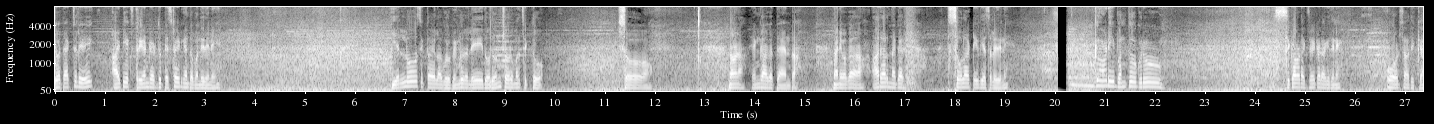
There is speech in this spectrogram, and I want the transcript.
ಇವತ್ತು actually R T X three ಹಂಡ್ರೆಡ್ದು ಟೆಸ್ಟ್ ರೈಡ್ಗೆ ಅಂತ ಬಂದಿದ್ದೀನಿ. ಎಲ್ಲೂ ಸಿಗ್ತಾ ಇಲ್ಲ ಗುರು. ಬೆಂಗಳೂರಲ್ಲಿ ಇದು ಒಂದು ಶೋರೂಮಲ್ಲಿ ಸಿಕ್ತು. ಸೊ ನೋಡೋಣ ಹೆಂಗಾಗತ್ತೆ ಅಂತ. ನಾನಿವಾಗ R R Nagar solar T V ಎಸ್ಸಲ್ಲಿದ್ದೀನಿ ಗಾಡಿ ಬಂತು ಗುರು. ಸಿಕ್ಕಾಪಟ್ಟೆ ಎಕ್ಸೈಟೆಡ್ ಆಗಿದ್ದೀನಿ. ಓಡಿಸೋದಕ್ಕೆ.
